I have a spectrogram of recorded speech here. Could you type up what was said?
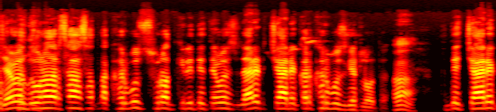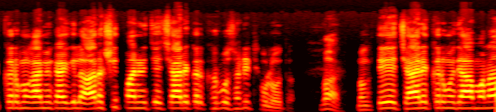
ज्यावेळेस दोन हजार सहा सातला खरबूज सुरुवात केली ते त्यावेळेस डायरेक्ट चार एकर खरबूज घेतलं हा. होतं ते चार एकर मग आम्ही काय केलं आरक्षित पाण्याचे चार एकर खरबूजसाठी ठेवलं होतं. मग ते चार एकरमध्ये आम्हाला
